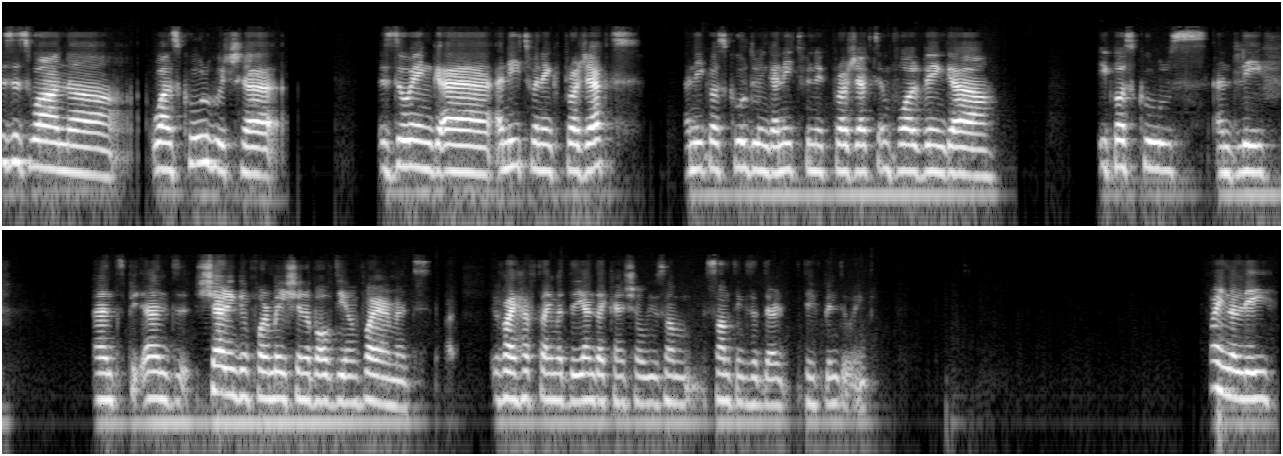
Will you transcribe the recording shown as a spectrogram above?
this is one uh, one school which uh, is doing uh, an e-twinning project an eco school doing an e-twinning project involving uh, eco schools and LEAF and and sharing information about the environment. If I have time at the end, I can show you some some things that they've been doing. Finally,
